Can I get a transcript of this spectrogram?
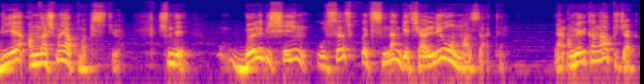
diye anlaşma yapmak istiyor. Şimdi böyle bir şeyin uluslararası hukuk açısından geçerliği olmaz zaten. Yani Amerika ne yapacak?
